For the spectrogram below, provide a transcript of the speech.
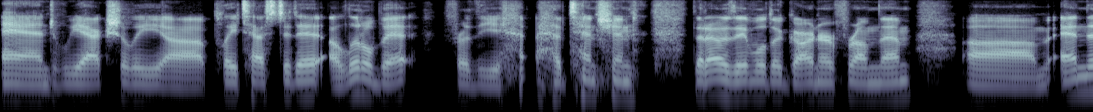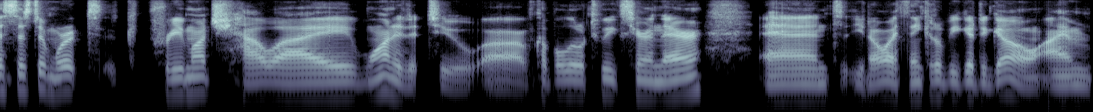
And we actually uh, play tested it a little bit for the attention that I was able to garner from them. Um, and the system worked pretty much how I wanted it to. Uh, a couple little tweaks here and there. And, you know, I think it'll be good to go. I'm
